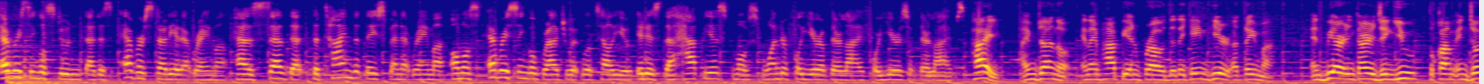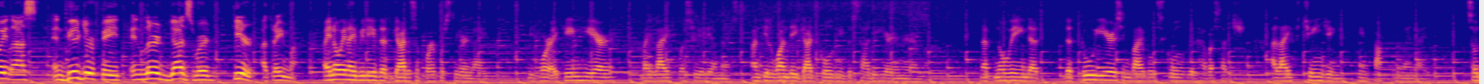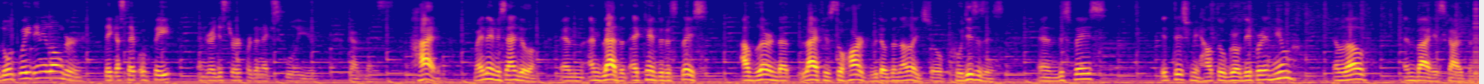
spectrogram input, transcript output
Every single student that has ever studied at Rhema has said that the time that they spend at Rhema, almost every single graduate will tell you it is the happiest, most wonderful year of their life or years of their lives. Hi, I'm Jano and I'm happy and proud that I came here at Rhema. And we are encouraging you to come and join us and build your faith and learn God's Word here at Rhema. I know and I believe that God has a purpose to your life. Before I came here, my life was really a mess. Until one day God called me to study here in Rhema. Not knowing that the two years in Bible school will have a such a life-changing impact in my life. So don't wait any longer. Take a step of faith and register for the next school year. God bless. Hi, my name is Angelo, and I'm glad that I came to this place. I've learned that life is too hard without the knowledge of who Jesus is. And this place, it teaches me how to grow deeper in Him, and love, and by His character.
